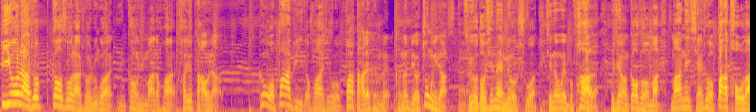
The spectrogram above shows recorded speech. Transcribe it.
逼我俩说，告诉我俩说，如果你告诉你妈的话，他就打我俩。跟我爸比的话，就是我爸打的可能可能比较重一点，所以我到现在也没有说。现在我也不怕了，我就想告诉我妈，妈那钱是我爸偷的。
